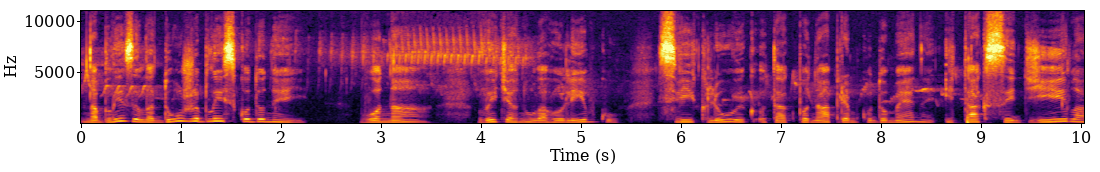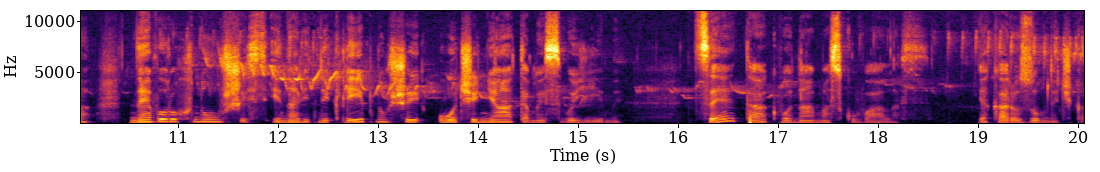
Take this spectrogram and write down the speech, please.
наблизила дуже близько до неї. Вона витягнула голівку, свій клювик отак по напрямку до мене і так сиділа, не ворухнувшись і навіть не кліпнувши оченятами своїми. Це так вона маскувалась. Яка розумничка.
